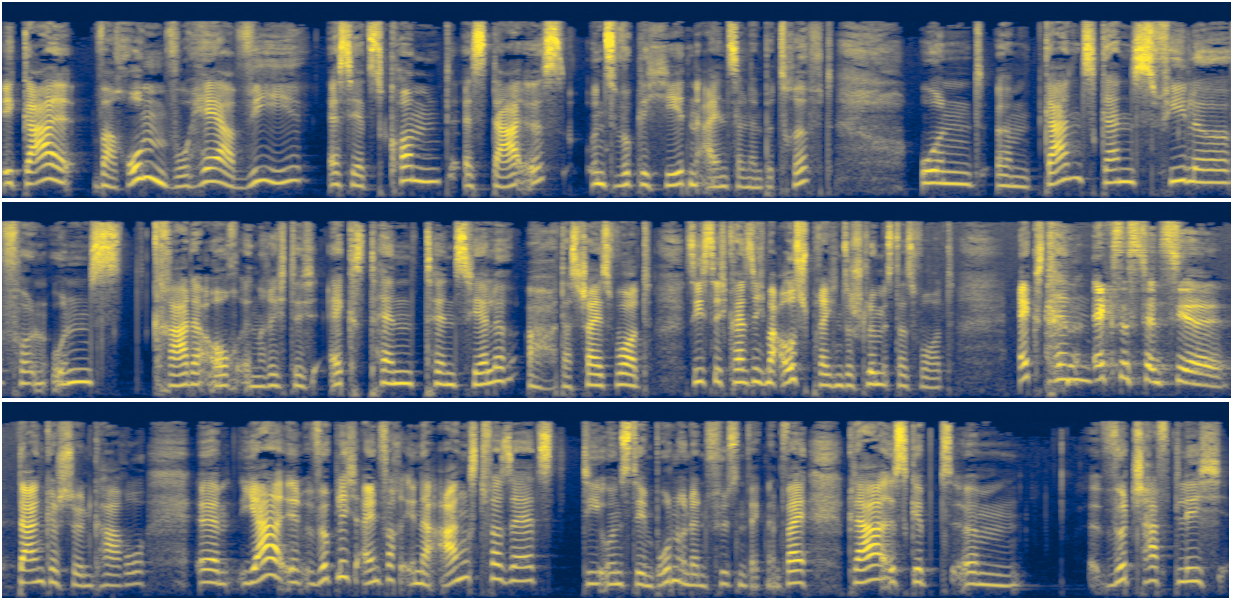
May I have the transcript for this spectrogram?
egal warum, woher, wie es jetzt kommt, es da ist, uns wirklich jeden Einzelnen betrifft und ähm, ganz, ganz viele von uns gerade auch in richtig existenzielle, ah, das scheiß Wort. Siehst du, ich kann es nicht mal aussprechen, so schlimm ist das Wort. Exten Existenziell. Dankeschön, Caro. Ähm, ja, wirklich einfach in eine Angst versetzt, die uns den Boden unter den Füßen wegnimmt. Weil klar, es gibt ähm, wirtschaftlich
